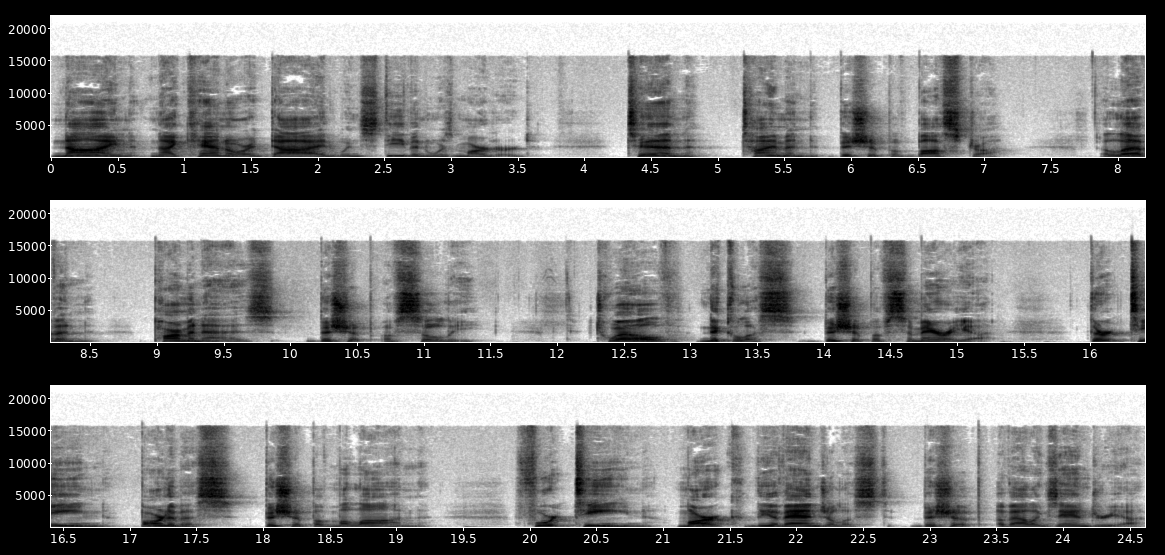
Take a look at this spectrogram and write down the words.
9. Nicanor died when Stephen was martyred. 10. Timon, bishop of Bostra. 11. Parmenas, bishop of Soli. 12. Nicholas, bishop of Samaria. 13. Barnabas, bishop of Milan. 14. Mark the evangelist, bishop of Alexandria.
